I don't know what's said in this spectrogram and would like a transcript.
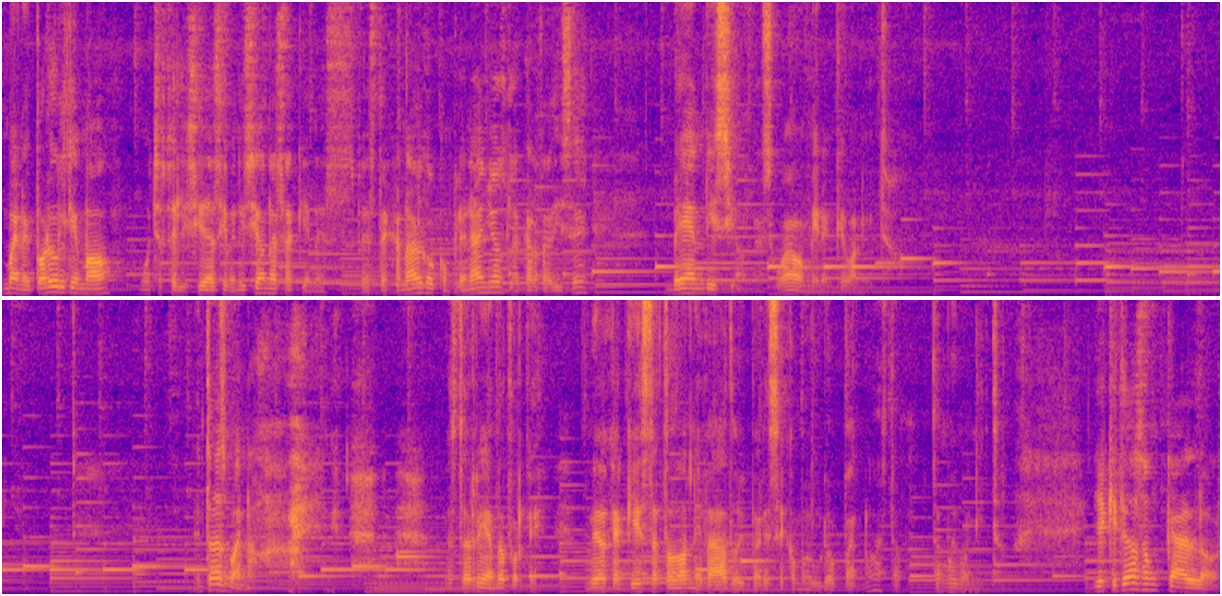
Bueno, y por último, muchas felicidades y bendiciones a quienes festejan algo, cumplen años. La carta dice, bendiciones. Wow, miren qué bonito. Entonces, bueno, me estoy riendo porque veo que aquí está todo nevado y parece como Europa, ¿no? Está, está muy bonito. Y aquí tenemos un calor.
